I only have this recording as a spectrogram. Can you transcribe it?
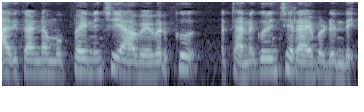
అది కాండ ముప్పై నుంచి యాభై వరకు తన గురించే రాయబడింది.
